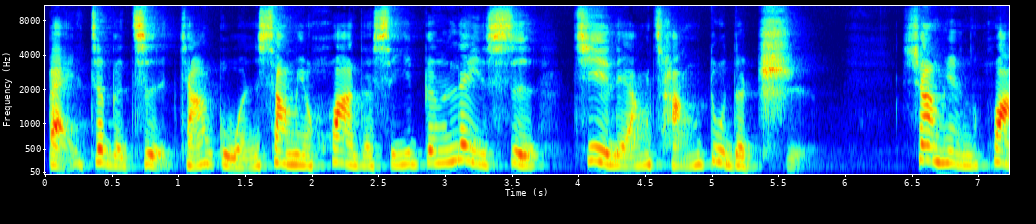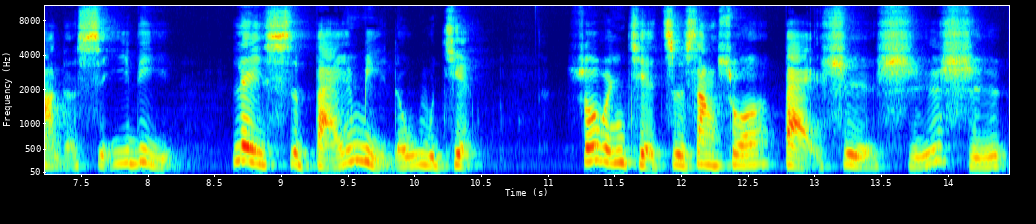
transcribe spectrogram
百这个字，甲骨文上面画的是一根类似计量长度的尺。下面画的是一粒类似百米的物件，《说文解字》上说：“百是十十，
